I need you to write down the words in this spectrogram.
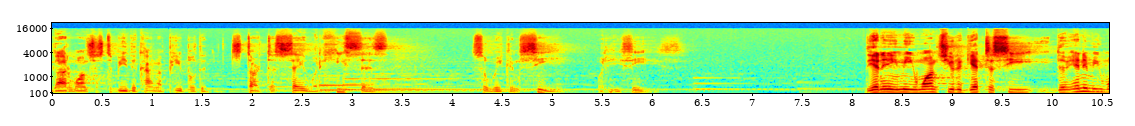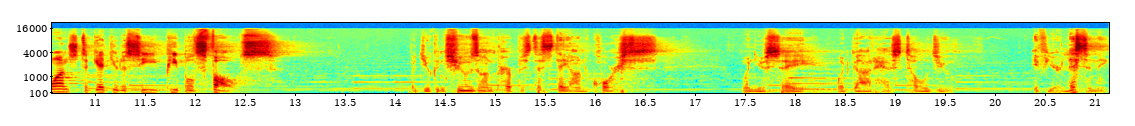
God wants us to be the kind of people that start to say what He says so we can see what He sees. The enemy wants you to get to see, the enemy wants to get you to see people's faults. But you can choose on purpose to stay on course when you say what God has told you if you're listening.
